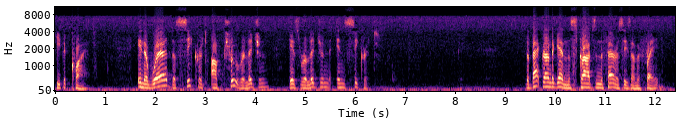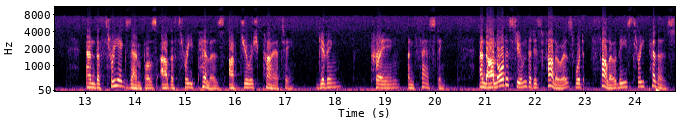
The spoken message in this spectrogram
Keep it quiet. In a word, the secret of true religion is religion in secret. The background again, the scribes and the Pharisees, I'm afraid. And the three examples are the three pillars of Jewish piety giving, praying, and fasting. And our Lord assumed that his followers would follow these three pillars,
